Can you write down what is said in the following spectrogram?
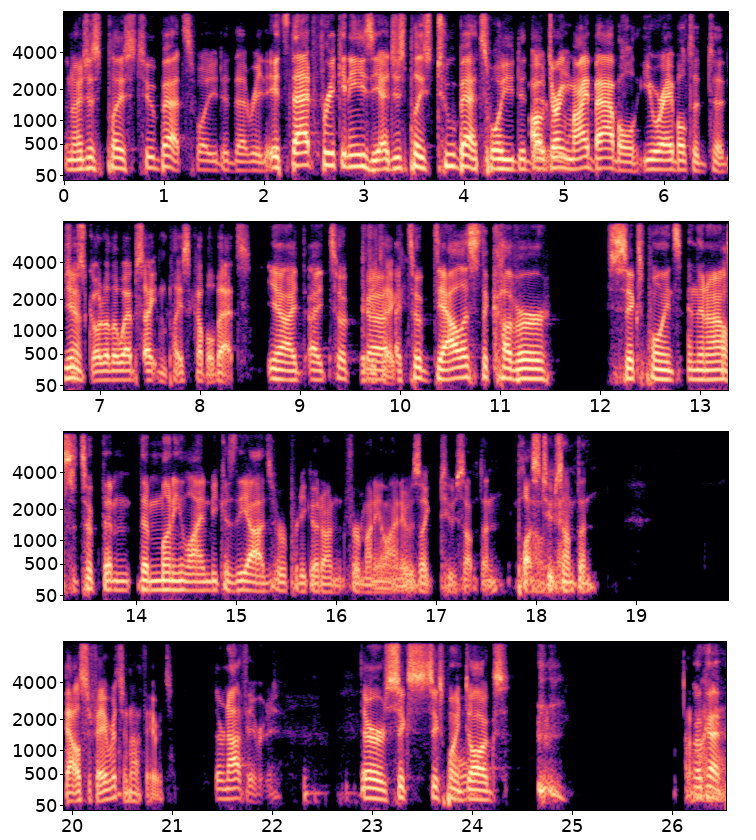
And I just placed two bets while you did that read. It's that freaking easy. I just placed two bets while you did that. Oh, during read. my babble, you were able to, to Yeah. just go to the website and place a couple bets. yeah, I, I took uh. I took Dallas to cover six points, and then I also took them the money line because the odds were pretty good on for money line. It was like two something plus two Okay. something. Dallas are favorites or not favorites? They're not favorited. They're six six point Oh. dogs. I Okay.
